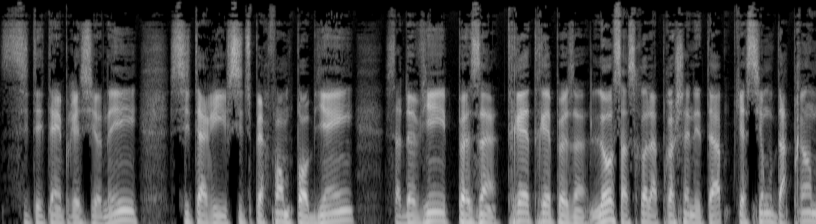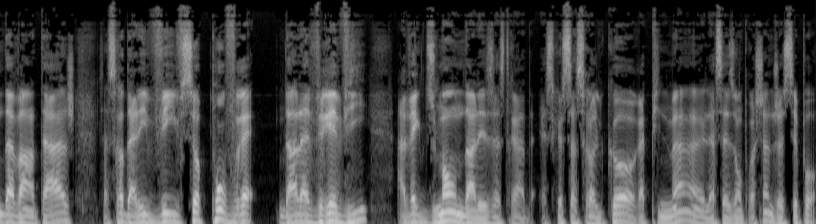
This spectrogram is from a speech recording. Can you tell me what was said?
si tu es impressionné, si tu arrives, si tu performes pas bien, ça devient pesant, très, très pesant. Là, ça sera la prochaine étape. Question d'apprendre davantage. Ça sera d'aller vivre ça pour vrai, dans la vraie vie, avec du monde dans les estrades. Est-ce que ça sera le cas rapidement euh, la saison prochaine? Je ne sais pas.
